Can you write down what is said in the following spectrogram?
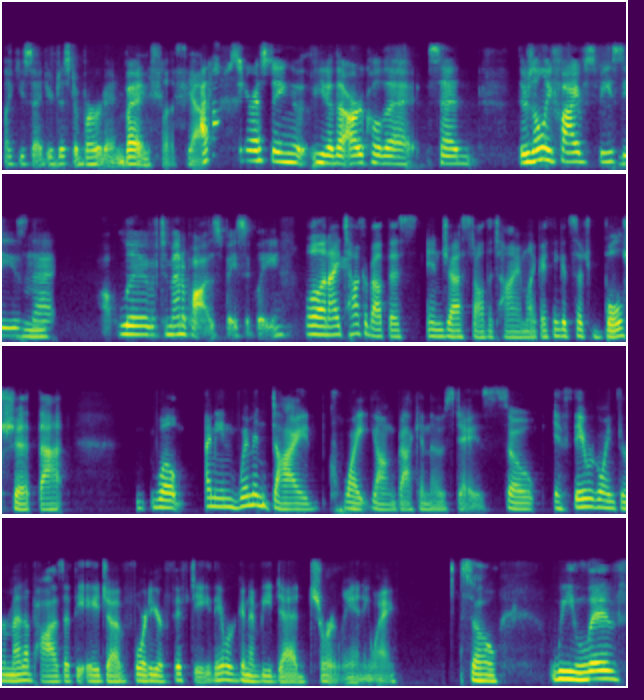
like you said you're just a burden but Useless. i Yeah. thought it was interesting you know the article that said there's only five species Mhm. that live to menopause basically Well, and I talk about this in jest all the time. Like, I think it's such bullshit that, well, I mean, women died quite young back in those days. So if they were going through menopause at the age of 40 or 50, they were going to be dead shortly anyway. So we live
